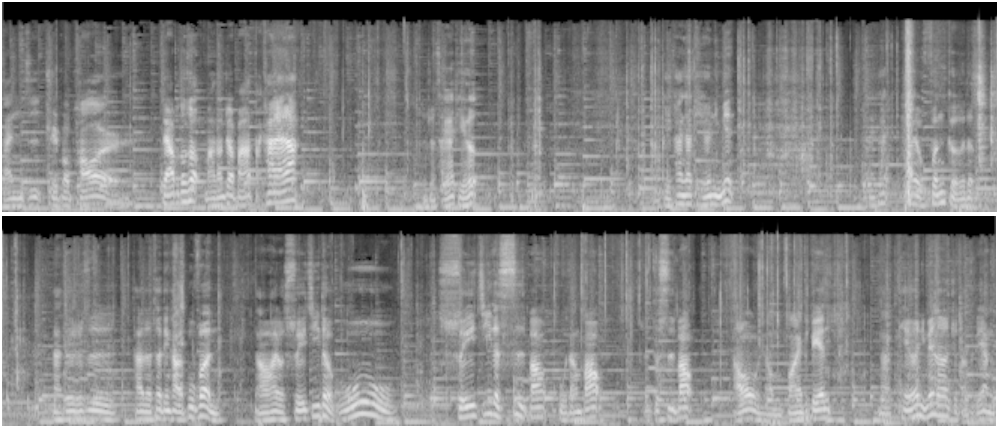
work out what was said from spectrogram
三只 Triple Power，废话不多说，马上就要把它打开来啦！那就拆开铁盒，可以看一下铁盒里面，看看它有分隔的，那这个就是它的特点卡的部分，然后还有随机的哦，随机的四包扩张包，这四包，好，那我们放在这边，那铁盒里面呢就长这个样子，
